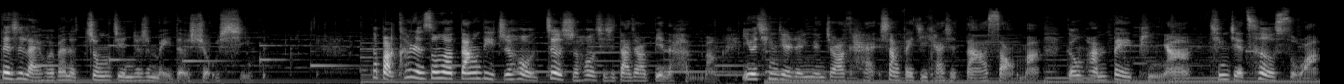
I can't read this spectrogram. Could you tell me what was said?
但是来回班的中间就是没得休息。那把客人送到当地之后，这时候其实大家会变得很忙，因为清洁人员就要开上飞机开始打扫嘛，更换备品啊，清洁厕所啊。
